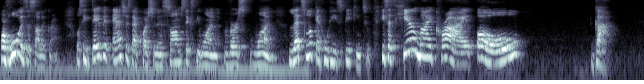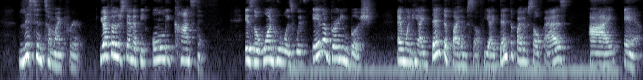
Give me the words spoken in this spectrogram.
Or who is the solid ground? Well, see, David answers that question in Psalm 61, verse 1. Let's look at who he's speaking to. He says, Hear my cry, O God. Listen to my prayer. You have to understand that the only constant is the one who was within a burning bush And when he identified himself, he identified himself as I am.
